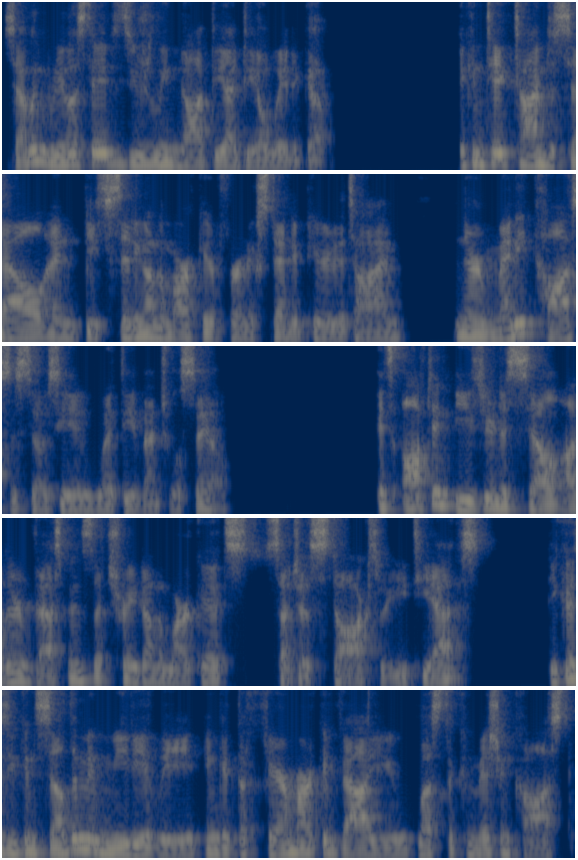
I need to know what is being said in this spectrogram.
selling real estate is usually not the ideal way to go. It can take time to sell and be sitting on the market for an extended period of time. And there are many costs associated with the eventual sale. It's often easier to sell other investments that trade on the markets, such as stocks or ETFs, because you can sell them immediately and get the fair market value less the commission cost,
